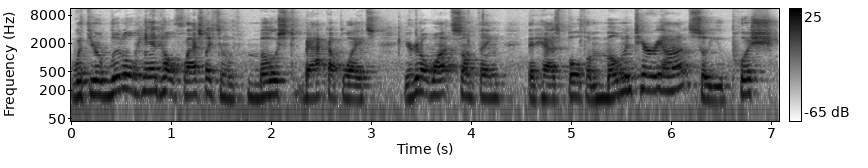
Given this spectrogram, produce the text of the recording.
with your little handheld flashlights and with most backup lights, you're going to want something that has both a momentary on, so you push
